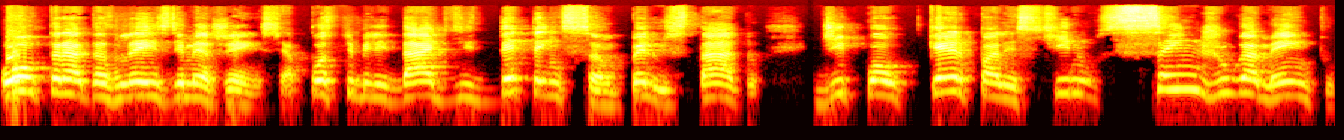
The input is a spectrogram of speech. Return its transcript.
Outra das leis de emergência, a possibilidade de detenção pelo Estado de qualquer palestino sem julgamento,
